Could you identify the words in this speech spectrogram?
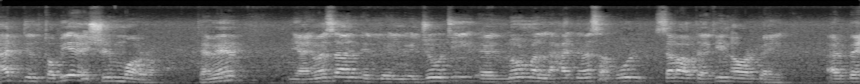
قد الطبيعي 20 مرة. تمام؟ يعني مثلا ال GOT ال normal لحد مثلا نقول 37 أو 40 40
